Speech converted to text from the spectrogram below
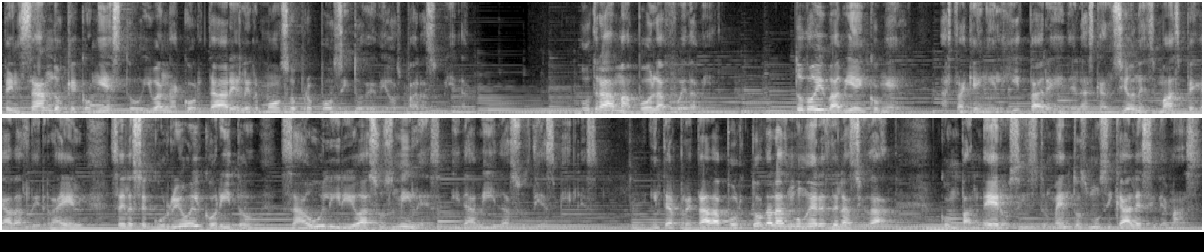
pensando que con esto iban a cortar el hermoso propósito de Dios para su vida. Otra amapola fue David. Todo iba bien con él, hasta que en el hit parade de las canciones más pegadas de Israel se les ocurrió el corito Saúl hirió a sus miles y David a sus diez miles, interpretada por todas las mujeres de la ciudad, con panderos, instrumentos musicales y demás.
